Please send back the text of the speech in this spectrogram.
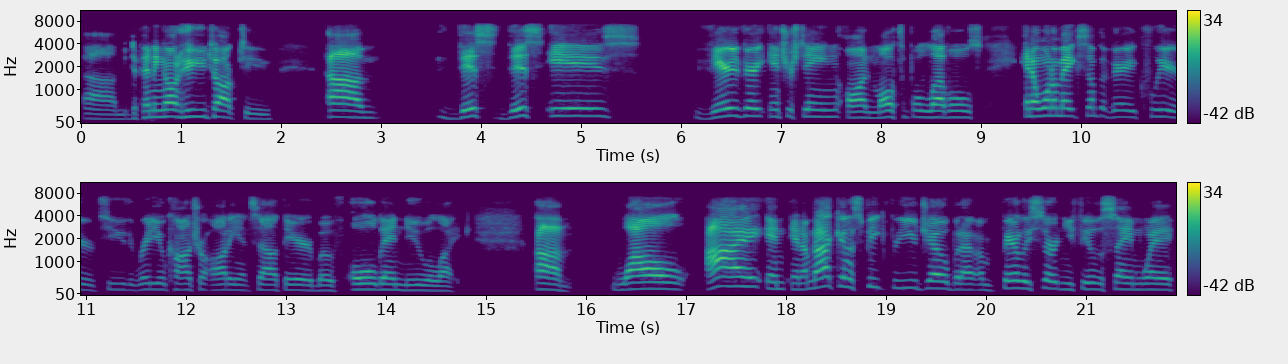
Um, depending on who you talk to, um, this this is very, very interesting on multiple levels. And I want to make something very clear to the Radio Contra audience out there, both old and new alike. Um, while I, and, and I'm not going to speak for you, Joe, but I, I'm fairly certain you feel the same way.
